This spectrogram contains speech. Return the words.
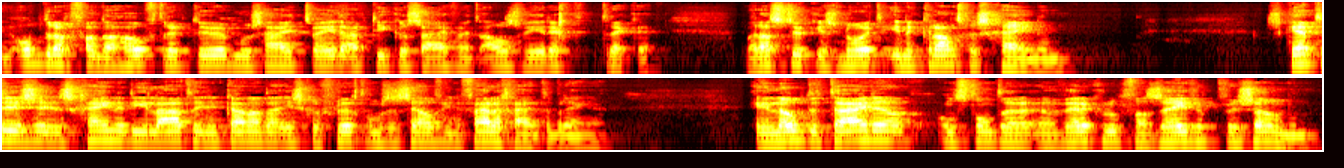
In opdracht van de hoofddirecteur moest hij het tweede artikel schrijven met alles weer recht trekken. Maar dat stuk is nooit in de krant verschenen. Skeptis is die later in Canada is gevlucht om zichzelf in veiligheid te brengen. In loop der tijden ontstond er een werkgroep van zeven personen.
